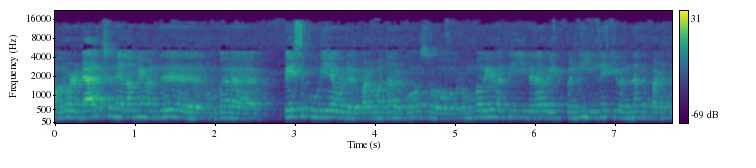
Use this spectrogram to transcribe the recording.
அவரோட டைரக்ஷன் எல்லாமே வந்து ரொம்ப பேசக்கூடிய ஒரு படமா தான் இருக்கும். ஸோ ரொம்பவே வந்து ஈகரா வெயிட் பண்ணி இன்னைக்கு வந்து அந்த படத்தை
